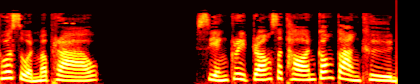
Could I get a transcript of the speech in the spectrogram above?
ทั่วสวนมะพร้าว เสียงกรีดร้องสะท้อนก้องกลางคืน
